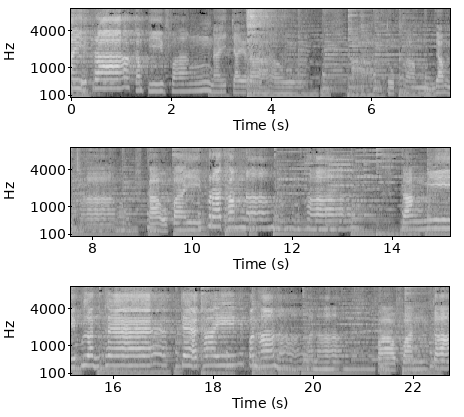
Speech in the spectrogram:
ให้พระคำพีฟังในใจเราอ่านทุกคำยำเช้าก้าวไปพระธรรมนำพา ดังมีเพื่อนแท้ แก้ไขปัญหานานาฝ่าฟันก้า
